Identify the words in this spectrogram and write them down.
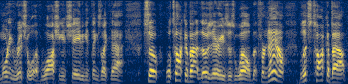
morning ritual of washing and shaving and things like that. So we'll talk about those areas as well. But for now, let's talk about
